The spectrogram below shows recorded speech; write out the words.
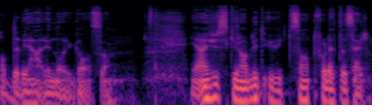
hadde vi her i Norge også. Jeg husker å ha blitt utsatt for dette selv.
